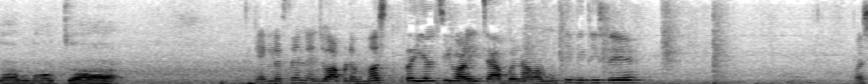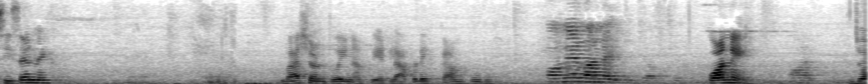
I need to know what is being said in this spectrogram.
ચા બનાવો ચા. એટલે છે ને જો આપણે મસ્ત એલચી વાળી ચા બનાવવા મૂકી દીધી છે. પછી છે ને વાસણ ધોઈ નાખીએ એટલે આપણે કામ પૂરું. કોને. જો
